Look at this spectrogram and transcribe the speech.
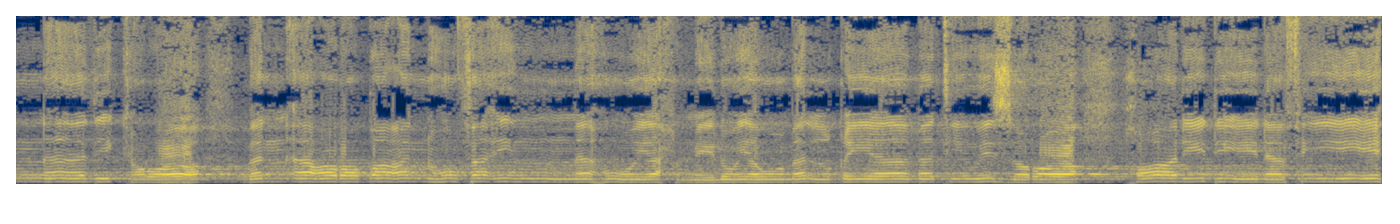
لدنا ذكرا. من أعرض عنه فإنه يحمل يوم القيامة وزرا. خالدين فيه.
